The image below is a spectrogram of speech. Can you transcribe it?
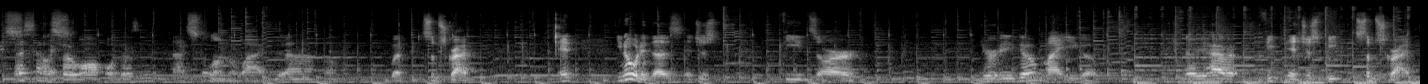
I That sounds I- so awful, doesn't it? I still don't know why, Yeah. but subscribe. It. You know what it does? It just feeds our Your ego? my ego. There you have it. Feed, it just feed subscribe.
